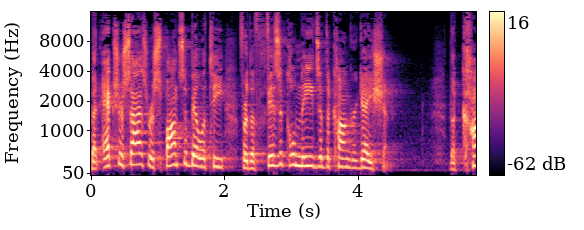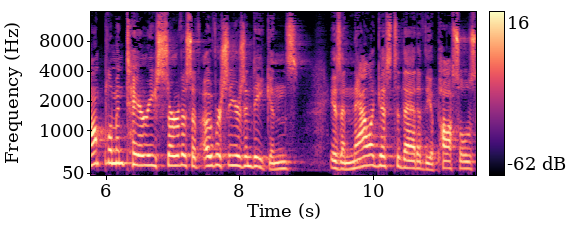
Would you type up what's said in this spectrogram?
but exercise responsibility for the physical needs of the congregation. The complementary service of overseers and deacons is analogous to that of the apostles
